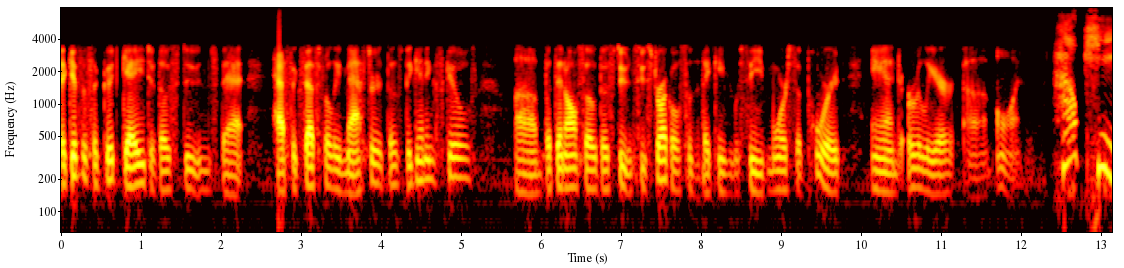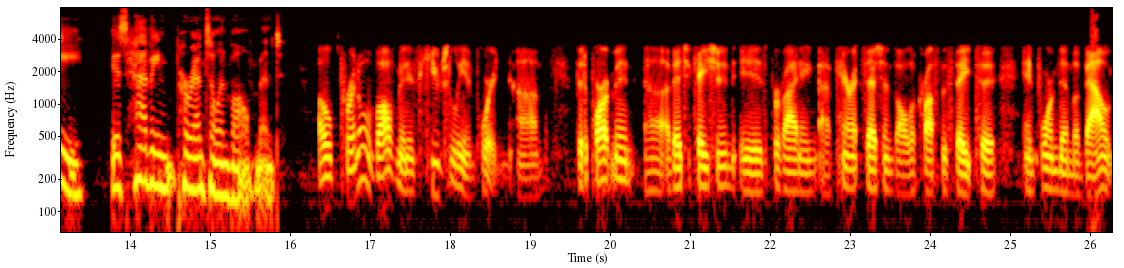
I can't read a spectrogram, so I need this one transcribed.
that gives us a good gauge of those students that have successfully mastered those beginning skills, uh, but then also those students who struggle so that they can receive more support and earlier um, on. How key is having parental involvement? Oh, parental involvement is hugely important. Um, the Department uh, of Education is providing uh, parent sessions all across the state to inform them about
